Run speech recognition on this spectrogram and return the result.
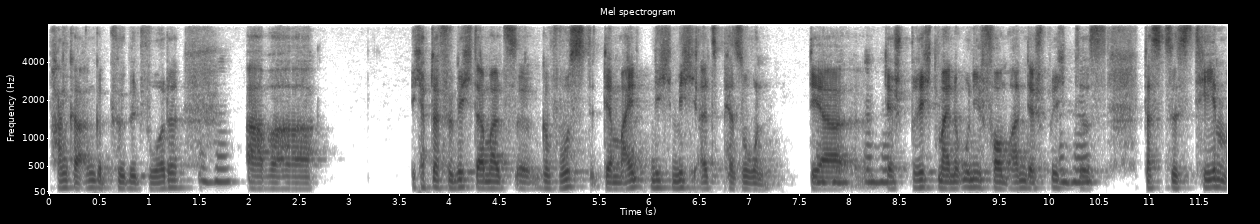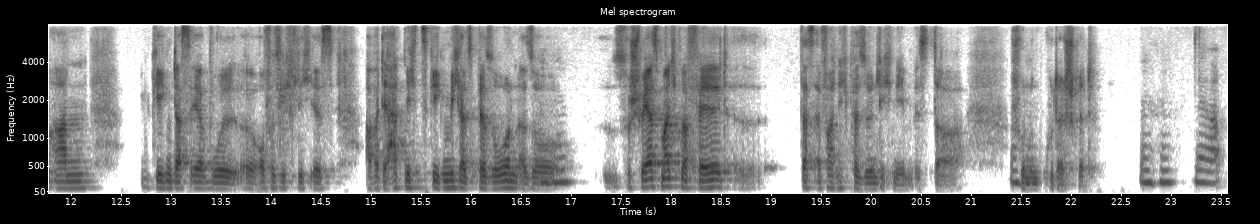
Punker angepöbelt wurde. Mhm. Aber ich habe da für mich damals äh, gewusst, der meint nicht mich als Person. Der, mhm, mhm, der spricht meine Uniform an, der spricht mhm. das, das System an, gegen das er wohl äh, offensichtlich ist. Aber der hat nichts gegen mich als Person. Also so schwer es manchmal fällt, äh, das einfach nicht persönlich nehmen, ist da schon mhm. ein guter Schritt. Mhm, ja.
